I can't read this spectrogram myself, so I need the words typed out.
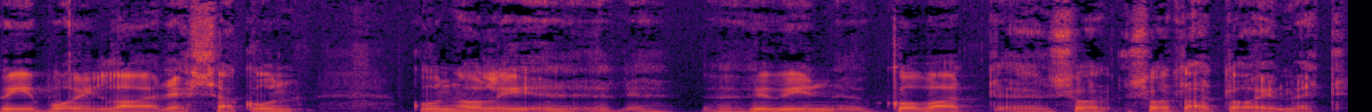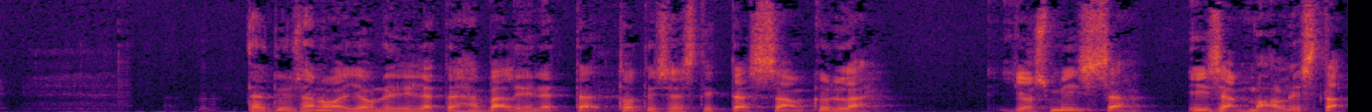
Viipoinlaadessa, kun, kun oli hyvin kovat so, sotatoimet. Täytyy sanoa Jouni Lille tähän väliin, että totisesti tässä on kyllä, jos missä, isänmaallista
